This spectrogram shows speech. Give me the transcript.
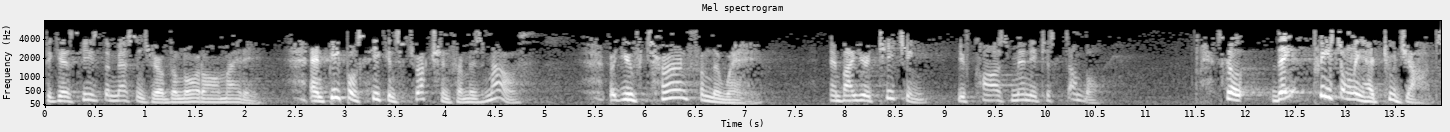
because he's the messenger of the Lord Almighty. And people seek instruction from his mouth. But you've turned from the way, and by your teaching, you've caused many to stumble. So the priests only had two jobs.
